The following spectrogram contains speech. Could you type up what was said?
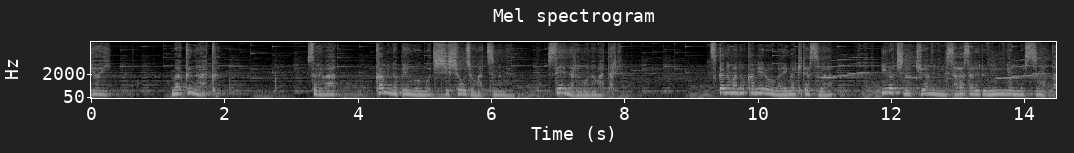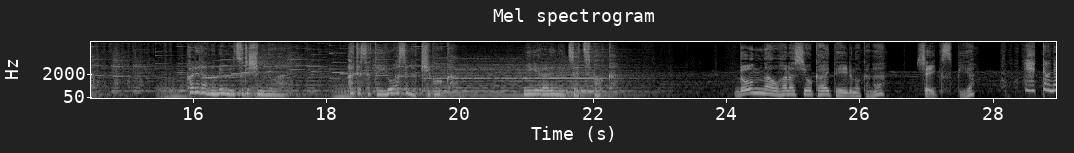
宵幕が開く。それは神のペンを持ちし少女が紡ぐ聖なる物語。束の間の陽炎が描き出すは命の極みにさらされる人間の姿。彼らの目に映りし者ははてさて色あせぬ希望か。逃げられぬ絶望か。どんなお話を書いているのかなシェイクスピア？えっとね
